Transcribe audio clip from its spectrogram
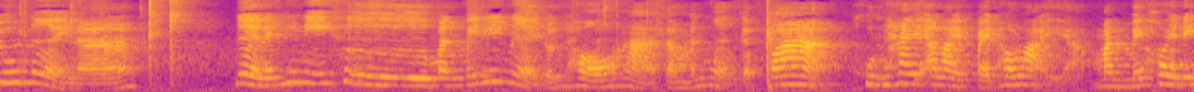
ดูเหนื่อยนะ เหนื่อยในที่นี้คือมันไม่ได้เหนื่อยจนท้อค่ะ แต่มันเหมือนกับว่าคุณให้อะไรไปเท่าไหร่อะ มันไม่ค่อยได้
